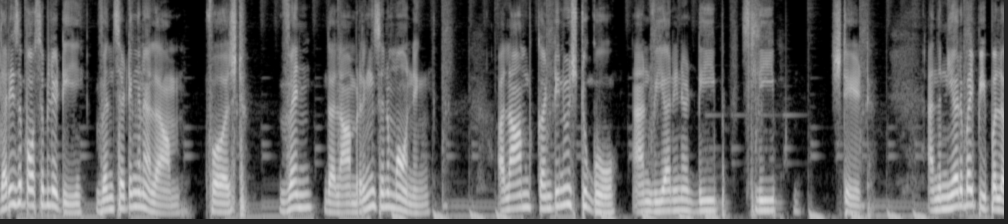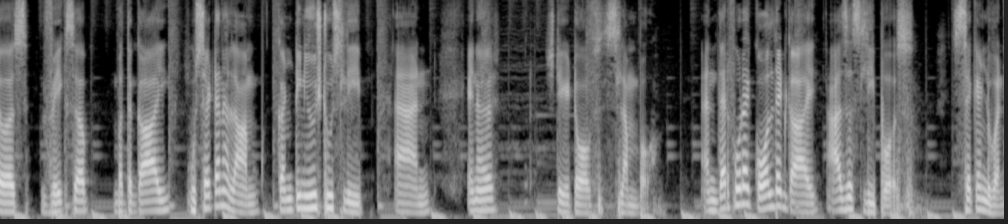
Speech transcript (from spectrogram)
There is a possibility when setting an alarm. First, when the alarm rings in the morning, alarm continues to go and we are in a deep sleep state. And the nearby people us wakes up, but the guy who set an alarm continues to sleep and in a state of slumber. And therefore I call that guy as a sleepers. Second one,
